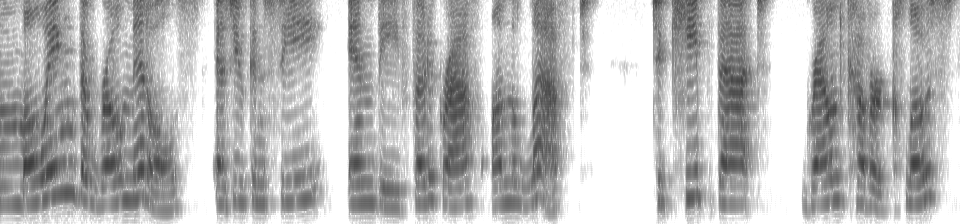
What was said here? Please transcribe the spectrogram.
mowing the row middles, as you can see in the photograph on the left, to keep that ground cover close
